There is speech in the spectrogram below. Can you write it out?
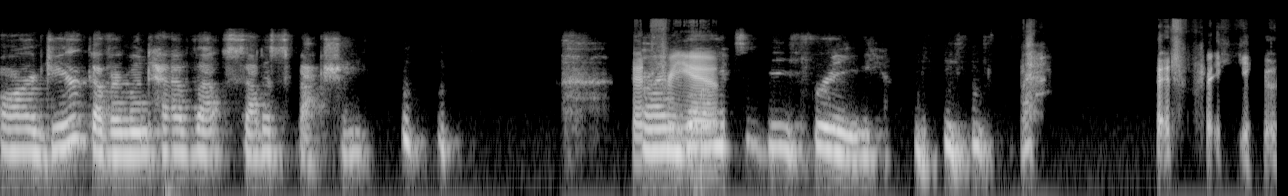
our dear government have that satisfaction. Good I'm for you. Going to be free. Good for you.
